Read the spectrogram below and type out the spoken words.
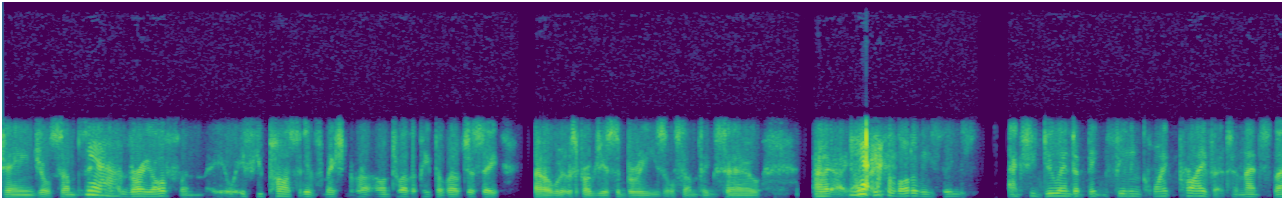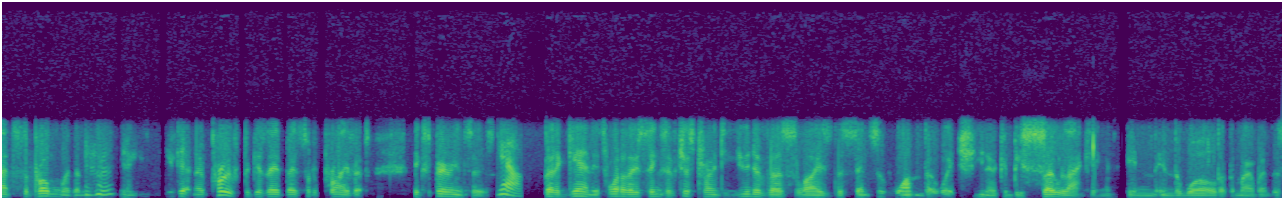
change or something. Yeah. Very often, if you pass that information on to other people, they'll just say, "Oh, well, it was probably just a breeze or something." So, I, yeah. I think a lot of these things actually do end up being, feeling quite private, and that's that's the problem with them. Mm-hmm. You know, you get no proof because they're they're sort of private experiences. Yeah. But again, it's one of those things of just trying to universalize the sense of wonder, which you know can be so lacking in in the world at the moment. There's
